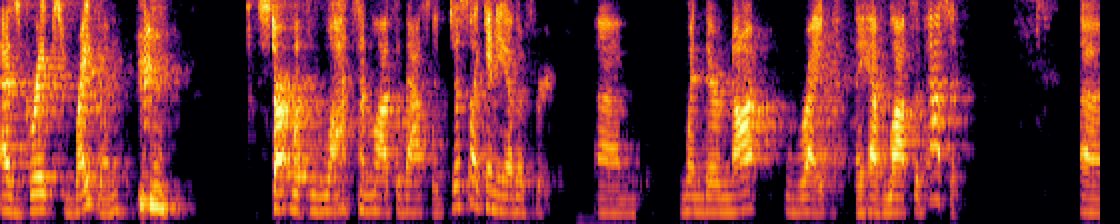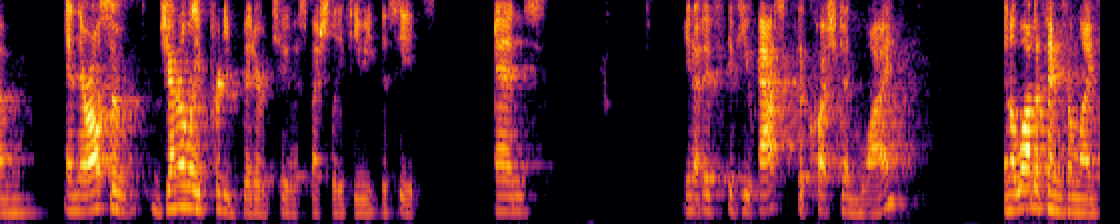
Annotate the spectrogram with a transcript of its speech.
as grapes ripen start with lots and lots of acid, just like any other fruit. Um, when they're not ripe, they have lots of acid. Um, and they're also generally pretty bitter too, especially if you eat the seeds. And you know, if, if you ask the question why, and a lot of things in life,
